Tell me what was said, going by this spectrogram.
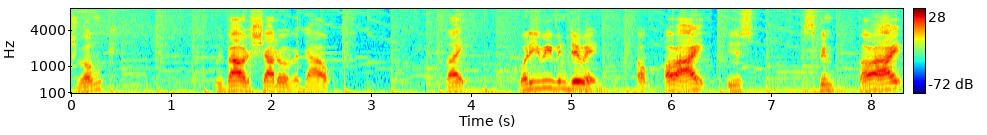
drunk. Without a shadow of a doubt. Like, what are you even doing? Oh, alright. You just spin. Alright.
